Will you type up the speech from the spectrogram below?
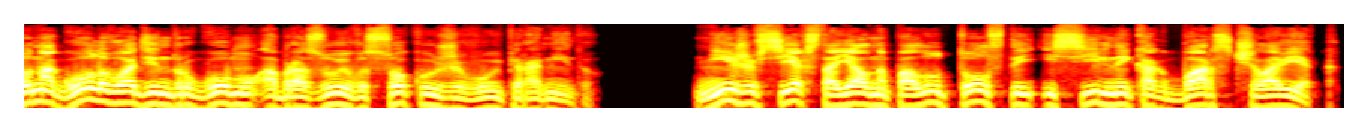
то на голову один другому, образуя высокую живую пирамиду. Ниже всех стоял на полу толстый и сильный, как барс, человек.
